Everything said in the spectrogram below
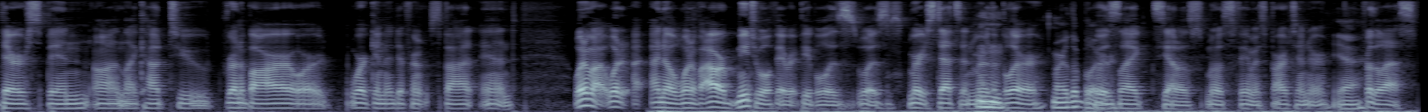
their spin on like how to run a bar or work in a different spot and one of my what I know one of our mutual favorite people was was Murray Stetson, Murray the Blur, Murray the Blur. who was like Seattle's most famous bartender Yeah. for the last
